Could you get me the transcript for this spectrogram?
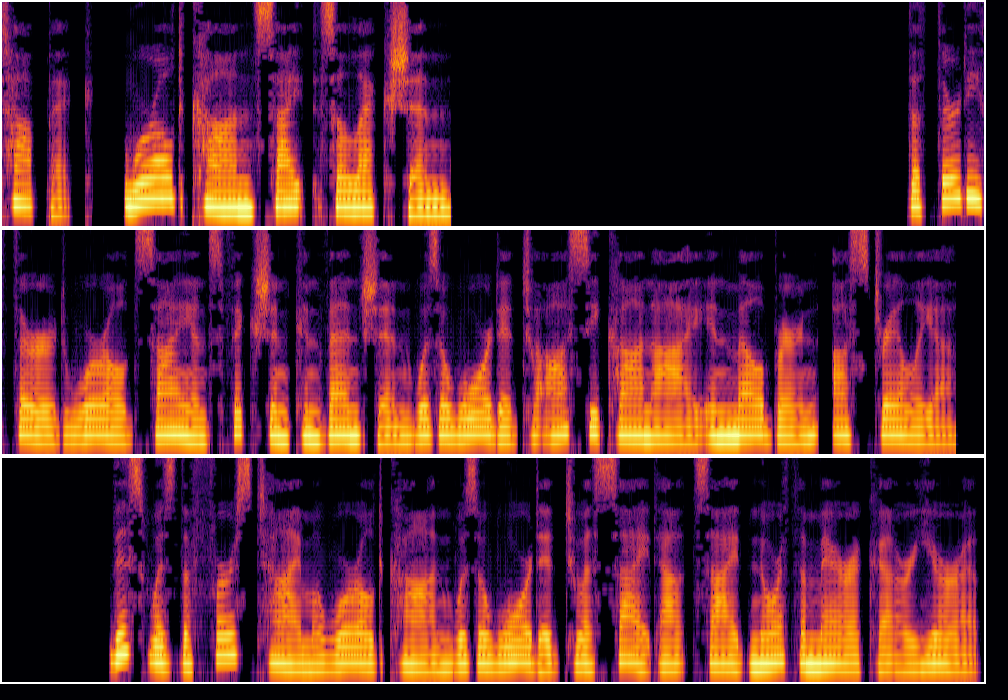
Topic: Worldcon site selection The 33rd World Science Fiction Convention was awarded to AussieCon I in Melbourne, Australia. This was the first time a Worldcon was awarded to a site outside North America or Europe.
